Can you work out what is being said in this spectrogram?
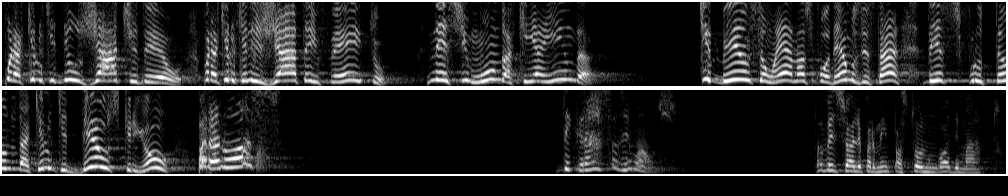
por aquilo que Deus já te deu, por aquilo que Ele já tem feito, neste mundo aqui ainda. Que bênção é nós podemos estar desfrutando daquilo que Deus criou para nós. De graças, irmãos. Talvez você olhe para mim, pastor, não gosto de mato.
